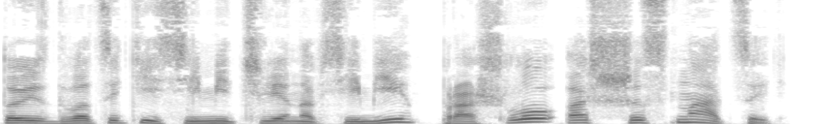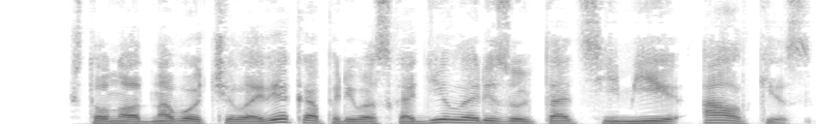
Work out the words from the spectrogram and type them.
то из 27 членов семьи прошло аж 16, что на одного человека превосходило результат семьи Алкис.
